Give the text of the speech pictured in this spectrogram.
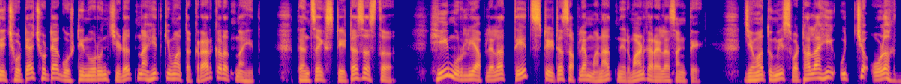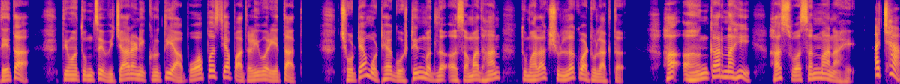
ते छोट्या छोट्या गोष्टींवरून चिडत नाहीत किंवा तक्रार करत नाहीत. त्यांचं एक स्टेटस असतं. ही मुरली आपल्याला तेच स्टेटस आपल्या मनात निर्माण करायला सांगते. जेव्हा तुम्ही स्वतःला ही उच्च ओळख देता तेव्हा तुमचे विचार आणि कृती आपोआपच या पातळीवर येतात. छोट्या मोठ्या गोष्टींमधलं असमाधान तुम्हाला क्षुल्लक वाटू लागतं. हा अहंकार नाही हा स्वसन्मान आहे. अच्छा.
